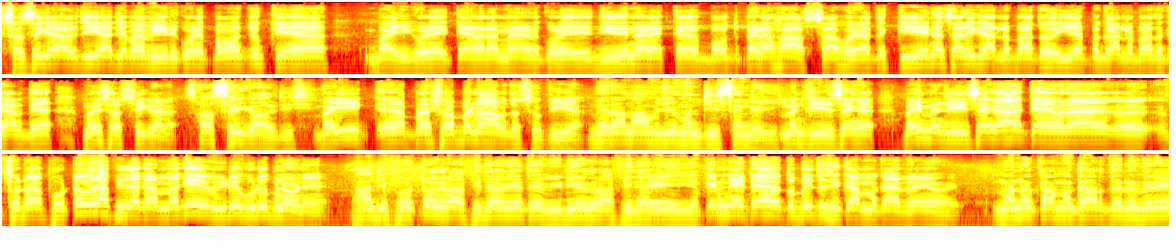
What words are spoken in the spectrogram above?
ਸਤਿ ਸ਼੍ਰੀ ਅਕਾਲ ਜੀ ਅੱਜ ਆਪਾਂ ਵੀਰ ਕੋਲੇ ਪਹੁੰਚ ਚੁੱਕੇ ਆ ਬਾਈ ਕੋਲੇ ਕੈਮਰਾਮੈਨ ਕੋਲੇ ਜਿਹਦੇ ਨਾਲ ਇੱਕ ਬਹੁਤ ਭੈੜਾ ਹਾਦਸਾ ਹੋਇਆ ਤੇ ਕੀ ਇਹ ਨਾ ਸਾਰੀ ਗੱਲਬਾਤ ਹੋਈ ਆ ਆਪਾਂ ਗੱਲਬਾਤ ਕਰਦੇ ਆ ਬਾਈ ਸਤਿ ਸ਼੍ਰੀ ਅਕਾਲ। ਸਤਿ ਸ੍ਰੀ ਅਕਾਲ ਜੀ। ਬਾਈ ਅਹ ਆਪਣਾ ਸ਼ੁਭ ਨਾਮ ਦੱਸੋ ਕੀ ਆ? ਮੇਰਾ ਨਾਮ ਜੀ ਮਨਜੀਤ ਸਿੰਘ ਹੈ ਜੀ। ਮਨਜੀਤ ਸਿੰਘ। ਬਾਈ ਮਨਜੀਤ ਸਿੰਘ ਆ ਕੈਮਰਾ ਅਹ, ਤੁਹਾਡਾ ਫੋਟੋਗ੍ਰਾਫੀ ਦਾ ਕੰਮ ਹੈ ਕਿ ਵੀਡੀਓ ਵੀਡੀਓ ਬਣਾਉਣੇ ਆ? ਹਾਂਜੀ ਫੋਟੋਗ੍ਰਾਫੀ ਦਾ ਵੀ ਹੈ ਤੇ ਵੀਡੀਓਗ੍ਰਾਫੀ ਦਾ ਵੀ ਹੈ ਜੀ ਤੇ ਆਪਣਾ। ਕਿੰਨੇ ਟਾਈਮ ਤੋਂ ਬਈ ਤੁਸੀਂ ਕੰਮ ਕਰ ਰਹੇ ਹੋ ਮੈਨੂੰ ਕੰਮ ਕਰਦੇ ਨੂੰ ਵੀਰੇ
